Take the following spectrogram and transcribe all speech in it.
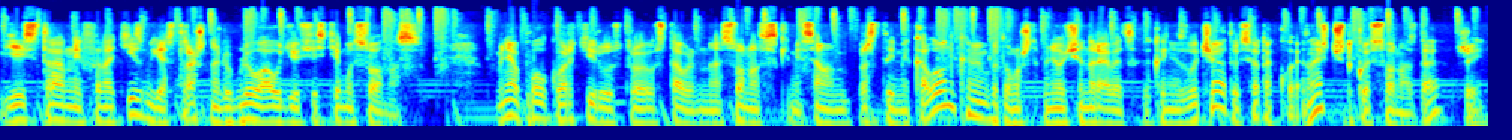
есть странный фанатизм. Я страшно люблю аудиосистемы Sonos. У меня полквартиры устроено уставлено соносскими самыми простыми колонками, потому что мне очень нравится, как они звучат и все такое. Знаешь, что такое Sonos, да, Жень?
